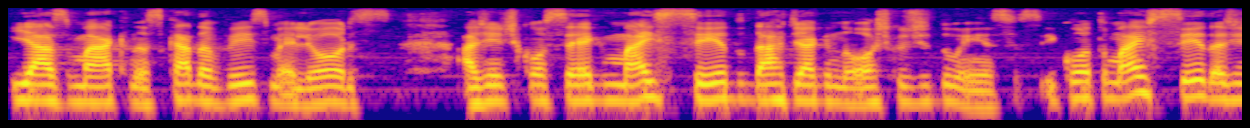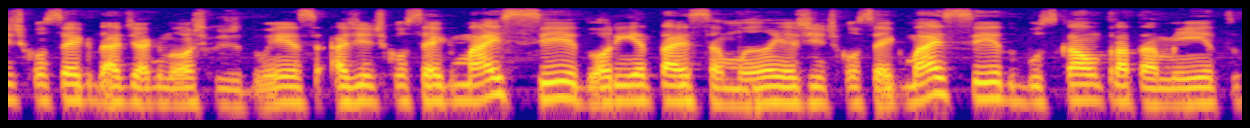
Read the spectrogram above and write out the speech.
e as máquinas cada vez melhores, a gente consegue mais cedo dar diagnósticos de doenças. E quanto mais cedo a gente consegue dar diagnósticos de doença, a gente consegue mais cedo orientar essa mãe, a gente consegue mais cedo buscar um tratamento,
